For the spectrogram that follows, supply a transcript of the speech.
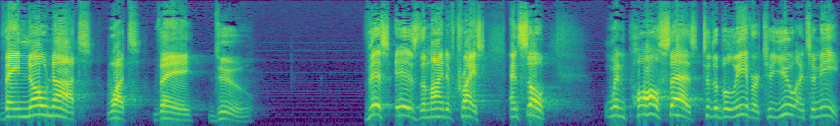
They know not what they do. This is the mind of Christ. And so, when Paul says to the believer, to you and to me,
